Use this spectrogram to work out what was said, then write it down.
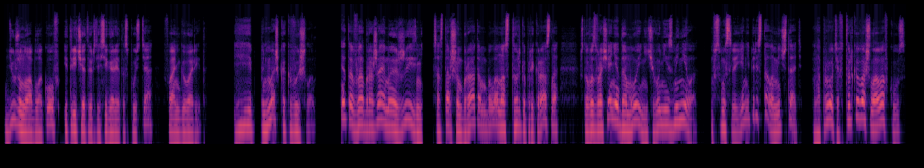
Дюжину облаков и три четверти сигареты спустя Фань говорит. И понимаешь, как вышло? Эта воображаемая жизнь со старшим братом была настолько прекрасна, что возвращение домой ничего не изменило. В смысле, я не перестала мечтать. Напротив, только вошла во вкус.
